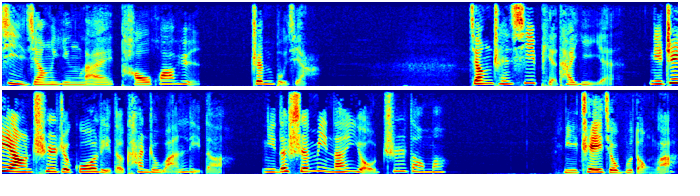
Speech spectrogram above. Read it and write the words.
即将迎来桃花运，真不假。”江晨曦瞥他一眼：“你这样吃着锅里的，看着碗里的，你的神秘男友知道吗？你这就不懂了，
